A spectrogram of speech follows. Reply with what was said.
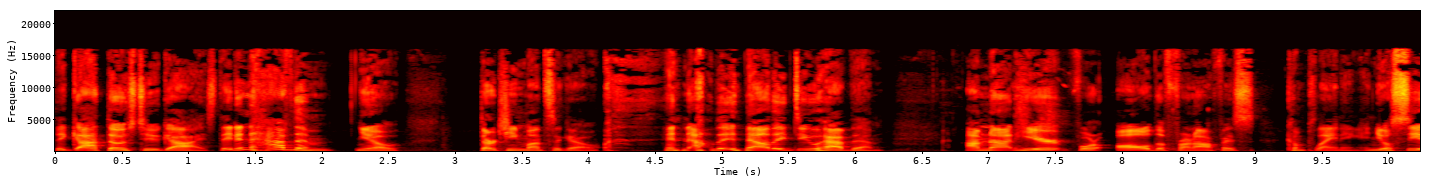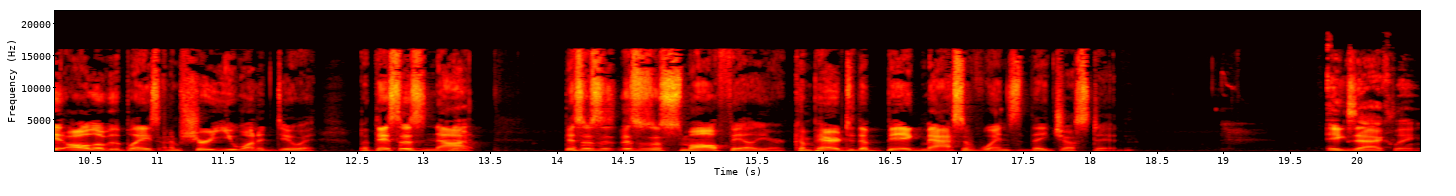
They got those two guys. They didn't have them, you know, 13 months ago, and now they now they do have them. I'm not here for all the front office complaining, and you'll see it all over the place. And I'm sure you want to do it, but this is not. This was a, this was a small failure compared to the big, massive wins that they just did. Exactly.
